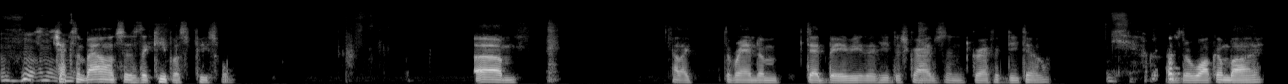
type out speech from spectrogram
checks and balances that keep us peaceful. Um, I like the random dead baby that he describes in graphic detail yeah. as they're walking by.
